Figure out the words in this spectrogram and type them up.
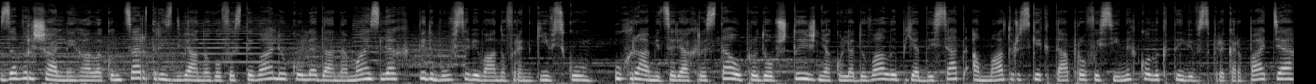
Завершальний гала-концерт різдвяного фестивалю Коляда на Майзлях відбувся в Івано-Франківську. У храмі царя Христа упродовж тижня колядували 50 аматорських та професійних колективів з Прикарпаття,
